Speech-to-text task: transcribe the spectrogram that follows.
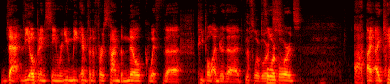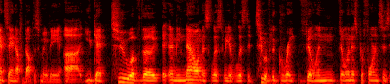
That the opening scene where you meet him for the first time, the milk with the people under the The floorboards. floorboards. I, I can't say enough about this movie. Uh, you get two of the. I mean, now on this list we have listed two of the great villain villainous performances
